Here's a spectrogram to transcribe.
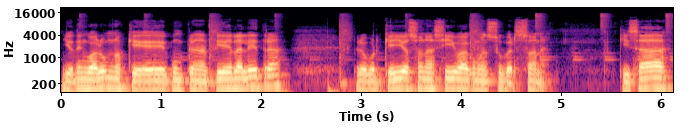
Yo tengo alumnos que cumplen al pie de la letra, pero porque ellos son así va como en su persona. Quizás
